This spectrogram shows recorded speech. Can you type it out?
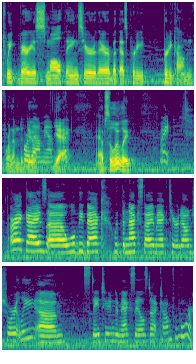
tweaked various small things here or there, but that's pretty pretty common for them to For do. them, yeah. Yeah, Right. absolutely. Right. All right, guys. Uh, we'll be back with the next iMac teardown shortly. Um, stay tuned to MacSales.com for more.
